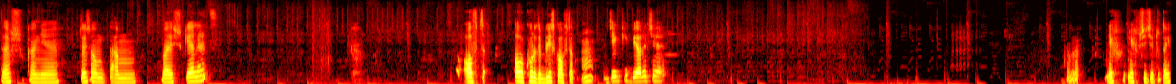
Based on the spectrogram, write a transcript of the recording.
Też szukanie. To są tam. Chyba jest szkielet. Owca. O kurde, blisko owca. Mm, dzięki, biorę cię. Niech, niech przyjdzie tutaj.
